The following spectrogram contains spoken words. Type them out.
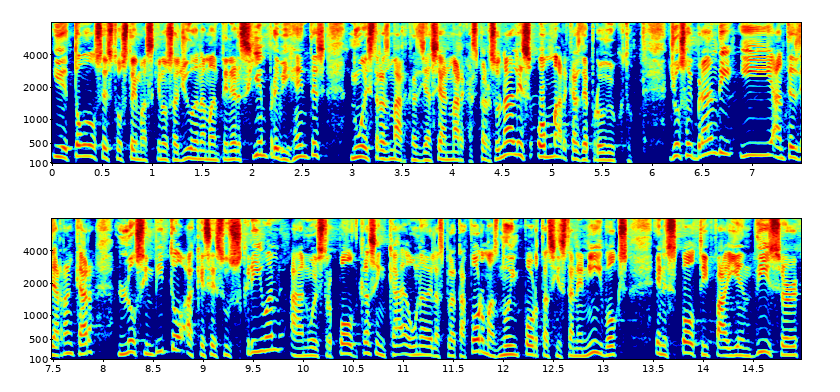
y de todos estos temas que nos ayudan a mantener siempre vigentes nuestras marcas, ya sean marcas personales o marcas de producto. Yo soy Brandy y antes de arrancar, los invito a que se suscriban a nuestro podcast en cada una de las plataformas, no importa si están en Evox, en Spotify, en Deezer,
